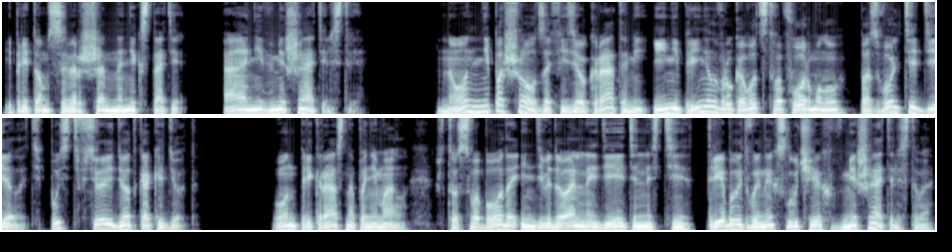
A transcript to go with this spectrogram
и притом совершенно не кстати, а о невмешательстве. Но он не пошел за физиократами и не принял в руководство формулу «позвольте делать, пусть все идет как идет». Он прекрасно понимал, что свобода индивидуальной деятельности требует в иных случаях вмешательства,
